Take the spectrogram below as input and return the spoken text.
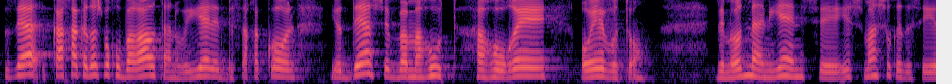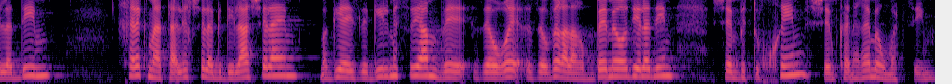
זה, ככה הקדוש ברוך הוא ברא אותנו, וילד בסך הכל יודע שבמהות ההורה אוהב אותו. זה מאוד מעניין שיש משהו כזה שילדים, חלק מהתהליך של הגדילה שלהם, מגיע איזה גיל מסוים, וזה עובר, עובר על הרבה מאוד ילדים, שהם בטוחים שהם כנראה מאומצים.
